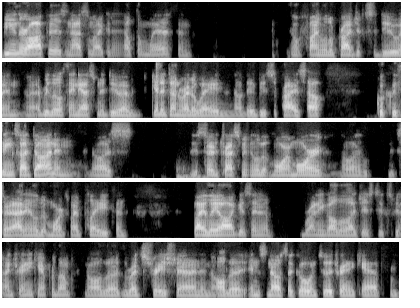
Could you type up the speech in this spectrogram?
be in their office and ask them what I could help them with and you know find little projects to do and every little thing they asked me to do i would get it done right away and you know, they'd be surprised how quickly things got done and you know as they started trusting me a little bit more and more you know started adding a little bit more to my plate and by late august i ended up running all the logistics behind training camp for them you know, all the, the registration and all the ins and outs that go into the training camp from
